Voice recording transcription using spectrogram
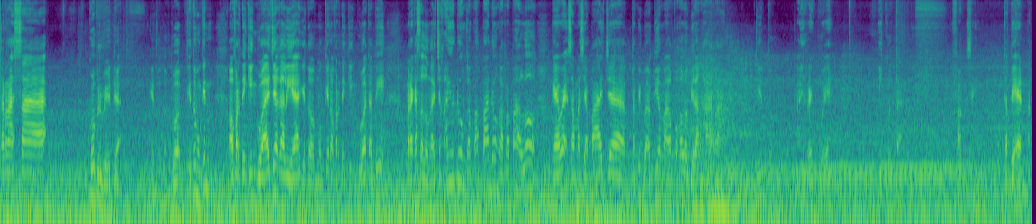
ngerasa gue berbeda gitu loh. Gue itu mungkin overthinking gue aja kali ya gitu. Mungkin overthinking gue tapi mereka selalu ngajak ayo dong nggak apa-apa dong nggak apa-apa. Lo ngewek sama siapa aja. Tapi babi sama alkohol lo bilang haram gitu. Akhirnya gue ikutan. Sih. Tapi enak.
